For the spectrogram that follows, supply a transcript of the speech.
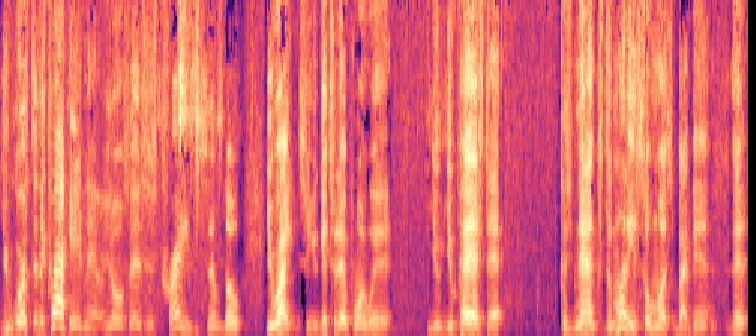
you worse than the crackhead now. You know what I'm saying? It's just crazy. So you're right. So you get to that point where you you pass that because now because the money is so much back then that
